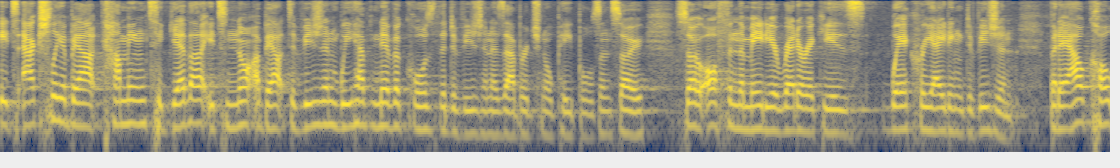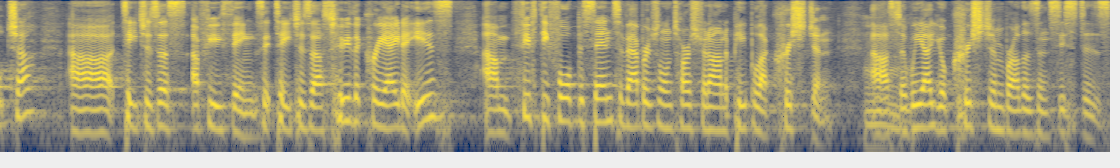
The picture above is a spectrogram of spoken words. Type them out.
it's actually about coming together. It's not about division. We have never caused the division as Aboriginal peoples. And so, so often the media rhetoric is we're creating division. But our culture uh, teaches us a few things. It teaches us who the Creator is. Um, 54% of Aboriginal and Torres Strait Islander people are Christian. Uh, so we are your Christian brothers and sisters.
